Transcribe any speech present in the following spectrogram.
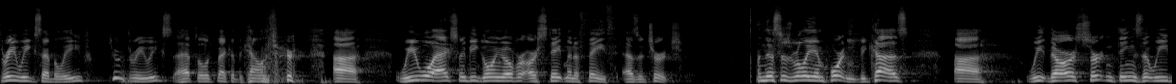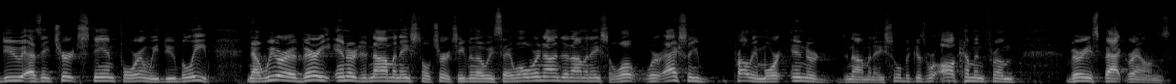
three weeks, I believe, two or three weeks. I have to look back at the calendar. we will actually be going over our statement of faith as a church. And this is really important because uh, we, there are certain things that we do as a church stand for and we do believe. Now, we are a very interdenominational church, even though we say, well, we're non denominational. Well, we're actually probably more interdenominational because we're all coming from various backgrounds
